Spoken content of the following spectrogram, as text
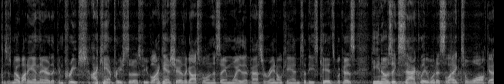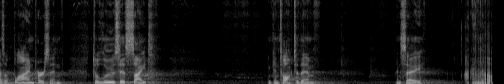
There's nobody in there that can preach. I can't preach to those people. I can't share the gospel in the same way that Pastor Reynold can to these kids because he knows exactly what it's like to walk as a blind person, to lose his sight, and can talk to them and say, I know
